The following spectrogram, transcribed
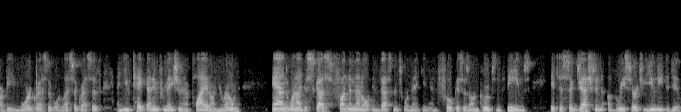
are being more aggressive or less aggressive, and you take that information and apply it on your own. And when I discuss fundamental investments we're making and focuses on groups and themes, it's a suggestion of research you need to do.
